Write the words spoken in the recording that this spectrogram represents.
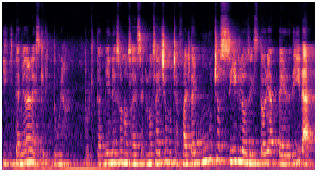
y, y, y también a la escritura, porque también eso nos ha, nos ha hecho mucha falta. Hay muchos siglos de historia perdida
